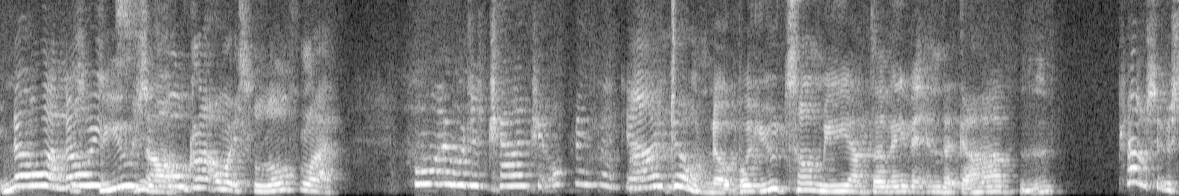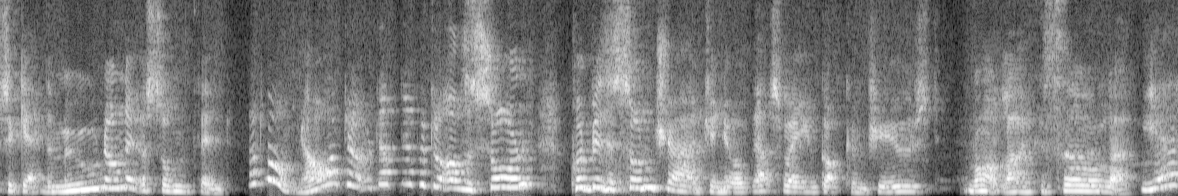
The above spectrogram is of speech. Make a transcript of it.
in. No, I know it's beautiful not. glass. Oh, it's lovely. Well, why would I charge it up in the garden? I don't know, but you told me you had to leave it in the garden. Perhaps it was to get the moon on it or something. I don't know. I don't. I've never done. Oh, the sun could be the sun charging it up. That's where you got confused. What, like a solar? Yeah,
